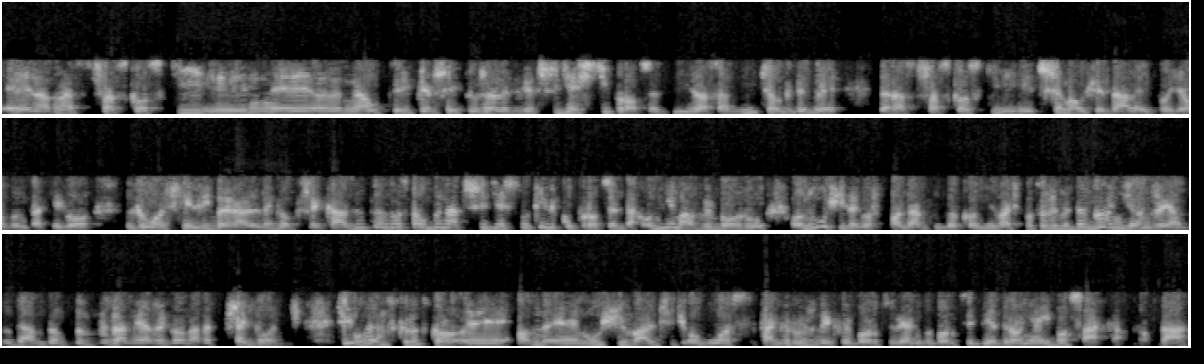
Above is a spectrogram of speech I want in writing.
E, natomiast Trzaskowski e, miał w tej pierwszej turze ledwie 30%. I zasadniczo, gdyby teraz Trzaskowski trzymał się dalej, powiedziałbym, takiego wyłącznie liberalnego przekazu, to zostałby na 30 kilku procentach. On nie ma wyboru, on musi tego szpagatu dokonywać po to, żeby dogonić Andrzeja Duda, w zamiarze go nawet przegonić. Czyli mówiąc krótko, y, on y, musi walczyć o głos tak różnych wyborców, jak wyborcy Biedronia i Bosaka, prawda?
